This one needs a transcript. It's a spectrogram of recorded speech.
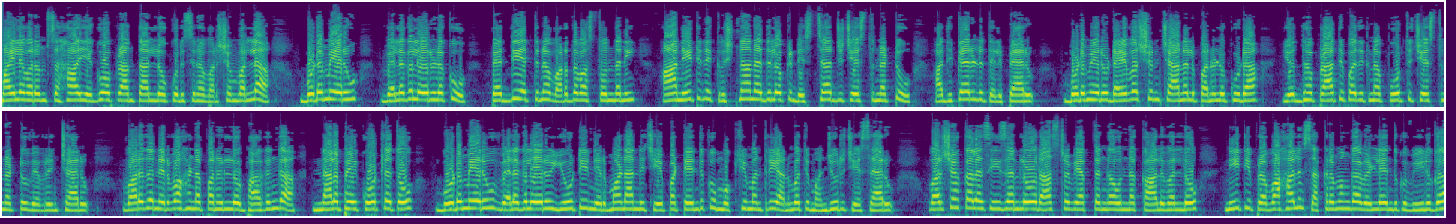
మైలవరం సహా ఎగువ ప్రాంతాల్లో కురిసిన వర్షం వల్ల బుడమేరు వెలగలేరులకు పెద్ద ఎత్తున వరద వస్తోందని ఆ నీటిని కృష్ణానదిలోకి డిశ్చార్జ్ చేస్తున్నట్టు అధికారులు తెలిపారు. బుడమేరు డైవర్షన్ ఛానల్ పనులు కూడా యుద్ధ ప్రాతిపదికన పూర్తి చేస్తున్నట్టు వివరించారు. వరద నిర్వహణ పనుల్లో భాగంగా నలభై కోట్లతో బుడమేరు వెలగలేరు యూటీ నిర్మాణాన్ని చేపట్టేందుకు ముఖ్యమంత్రి అనుమతి మంజూరు చేశారు. వర్షాకాల సీజన్లో రాష్ట్ర వ్యాప్తంగా ఉన్న కాలువల్లో నీటి ప్రవాహాలు సక్రమంగా వెళ్ళేందుకు వీలుగా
